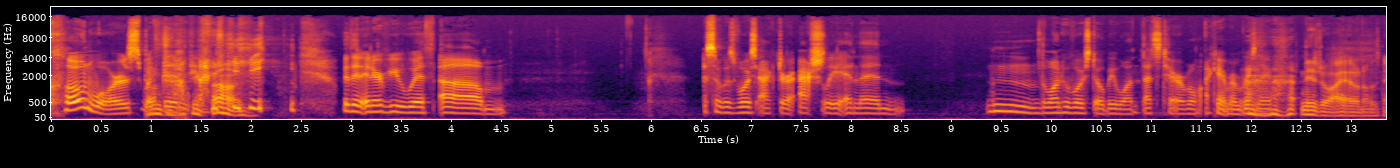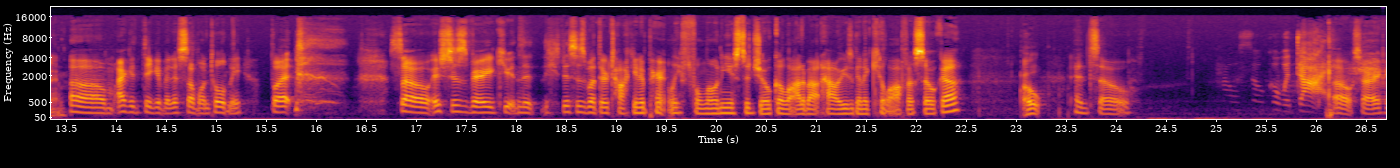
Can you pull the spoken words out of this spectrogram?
Clone Wars Don't with drop an, your phone. with an interview with um, Ahsoka's voice actor Ashley, and then mm, the one who voiced Obi Wan. That's terrible. I can't remember his name. Neither do I. I don't know his name. Um, I could think of it if someone told me, but so it's just very cute. And that this is what they're talking. Apparently, Filoni used to joke a lot about how he's going to kill off Ahsoka, oh, and so how Ahsoka would die. oh, sorry.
